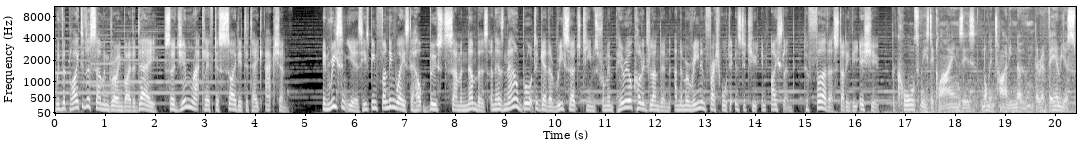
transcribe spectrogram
With the plight of the salmon growing by the day, Sir Jim Ratcliffe decided to take action. In recent years, he's been funding ways to help boost salmon numbers and has now brought together research teams from Imperial College London and the Marine and Freshwater Institute in Iceland to further study the issue. The cause for these declines is not entirely known. There are various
